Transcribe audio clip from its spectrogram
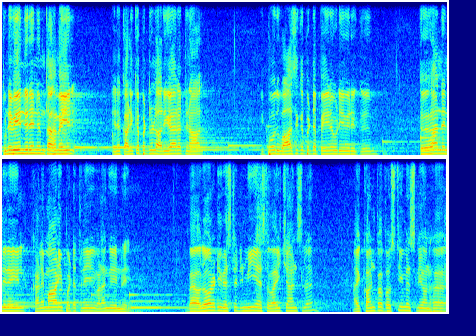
துணைவேந்திரனும் தகமையில் எனக்கு அளிக்கப்பட்டுள்ள அதிகாரத்தினால் இப்போது வாசிக்கப்பட்ட பெயருடையவருக்கு தேகாந்த நிலையில் கலைமானி பட்டத்தினை வழங்குகின்றேன் by authority vested in me as the vice chancellor I confer posthumously on her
